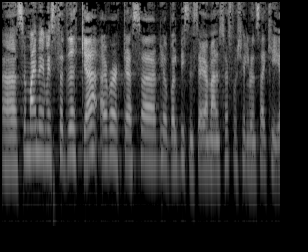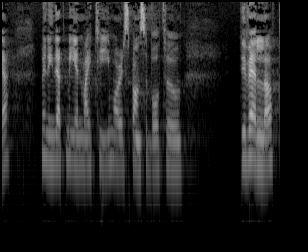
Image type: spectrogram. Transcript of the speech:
Uh, so my name is Fredrika. I work as a global business area manager for Children's IKEA, meaning that me and my team are responsible to develop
